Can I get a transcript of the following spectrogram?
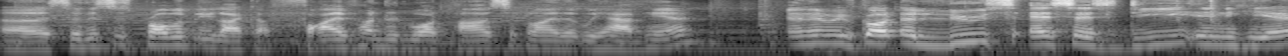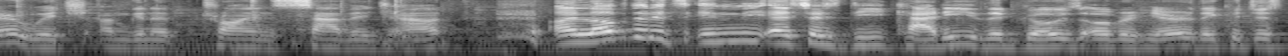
Uh, so this is probably like a 500 watt power supply that we have here. And then we've got a loose SSD in here, which I'm gonna try and savage out. I love that it's in the SSD caddy that goes over here. They could just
